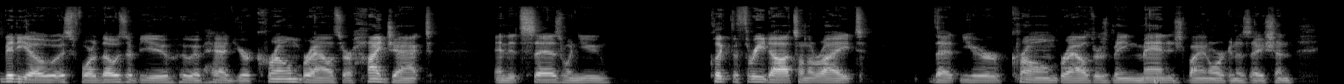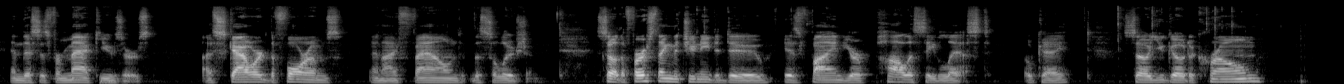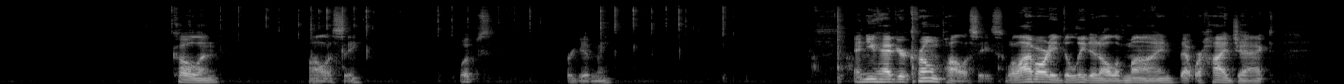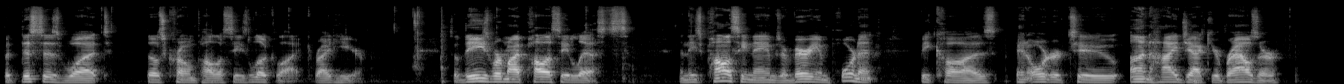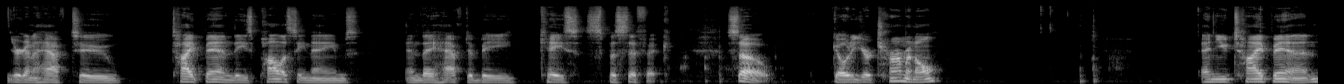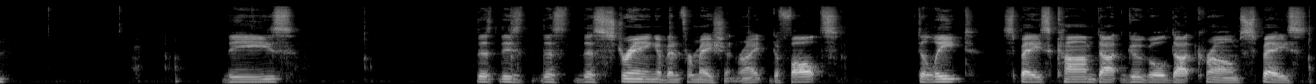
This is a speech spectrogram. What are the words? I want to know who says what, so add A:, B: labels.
A: video is for those of you who have had your Chrome browser hijacked and it says when you click the three dots on the right that your Chrome browser is being managed by an organization and this is for Mac users. I scoured the forums and I found the solution. So the first thing that you need to do is find your policy list. Okay, so you go to Chrome colon policy. Whoops, forgive me. And you have your Chrome policies. Well, I've already deleted all of mine that were hijacked, but this is what those Chrome policies look like right here. So these were my policy lists. And these policy names are very important because in order to unhijack your browser, you're going to have to type in these policy names and they have to be case specific. So go to your terminal and you type in these this these this this string of information, right? Defaults, delete space com.google.chrome space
